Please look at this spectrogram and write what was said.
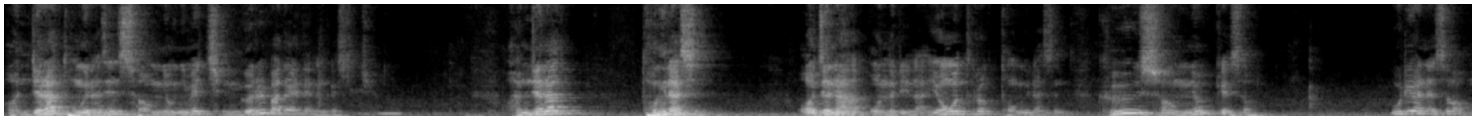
언제나 동일하신 성령님의 증거를 받아야 되는 것이죠. 언제나 동일하신 어제나 오늘이나 영원토록 동일하신 그 성령께서 우리 안에서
